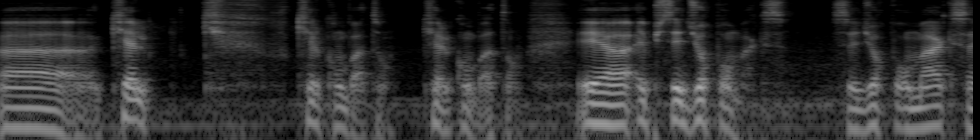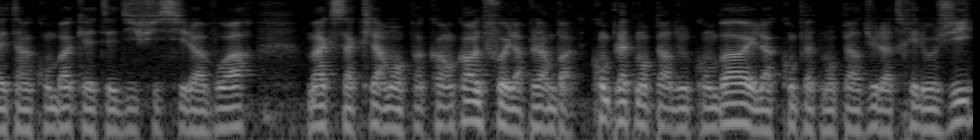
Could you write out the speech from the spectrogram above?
Euh, quel, combattant, quel combattant. Et, euh, et puis c'est dur pour Max. C'est dur pour Max, ça a été un combat qui a été difficile à voir. Max a clairement pas, encore une fois, il a complètement perdu le combat, il a complètement perdu la trilogie.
